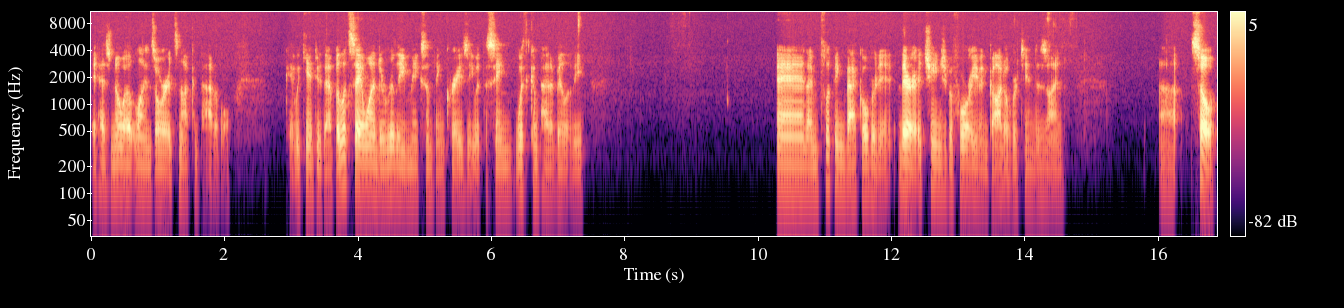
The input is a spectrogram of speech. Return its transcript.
it has no outlines or it's not compatible. Okay, we can't do that. But let's say I wanted to really make something crazy with the same, with compatibility. And I'm flipping back over to, there, it changed before I even got over to InDesign. Uh, so,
